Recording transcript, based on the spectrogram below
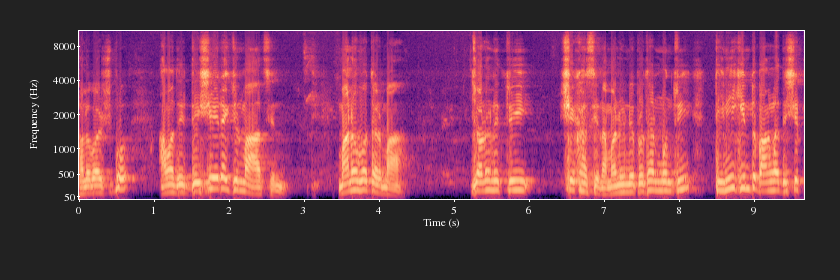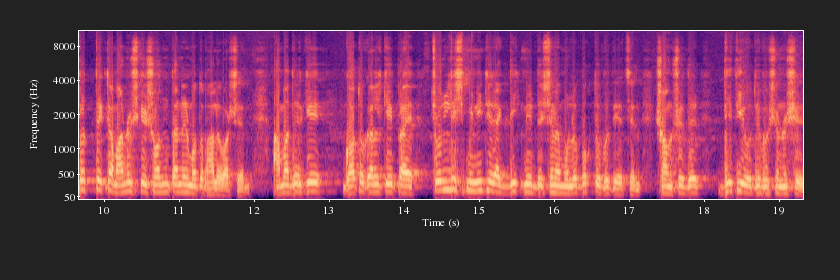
ভালোবাসব। আমাদের দেশের একজন মা আছেন, মানবতার মা, জননেত্রী শেখ হাসিনা, মাননীয় প্রধানমন্ত্রী তিনি কিন্তু বাংলাদেশের প্রত্যেকটা মানুষকে সন্তানের মতো ভালোবাসেন। আমাদেরকে গতকালকে প্রায় চল্লিশ মিনিটের এক দিক নির্দেশনামূলক বক্তব্য দিয়েছেন সংসদের দ্বিতীয় অধিবেশনের শেষ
